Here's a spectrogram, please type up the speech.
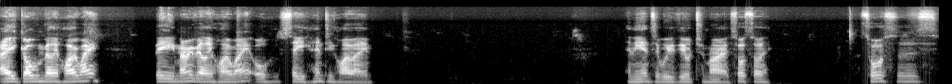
A Goulburn Valley Highway, B Murray Valley Highway, or C Henty Highway? And the answer will be revealed tomorrow. Also sources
